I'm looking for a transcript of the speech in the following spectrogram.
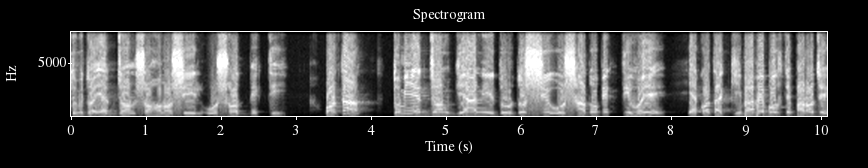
তুমি তো একজন সহনশীল ও সৎ ব্যক্তি। অর্থাৎ তুমি একজন জ্ঞানী, দূরদর্শী ও সাধু ব্যক্তি হয়ে একথা কীভাবে বলতে পারো যে,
